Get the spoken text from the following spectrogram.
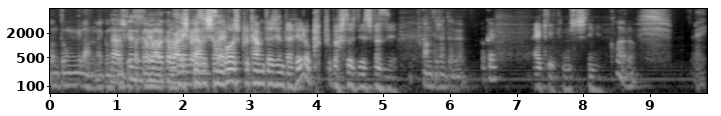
quando estão em grande, não é? Quando Não, estão, as tipo, coisas a deviam acabar. acabar Mas em as coisas grande, são certo. boas porque há muita gente a ver ou porque tu gostas de as fazer? Porque há muita gente a ver. Ok. É aqui que nos distingue. Claro. É.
